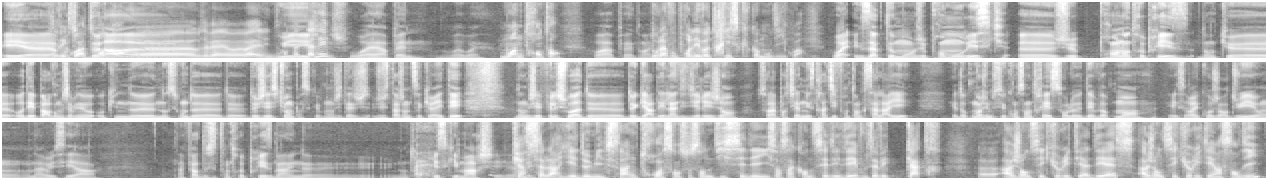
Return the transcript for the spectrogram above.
Et euh, Vous avez quoi, partir 30 de ans là, euh, Euh, Vous avez ouais, une trentaine oui, d'années ouais, à peine. Ouais, ouais, Moins de 30 ans. ouais, à peine. Ouais. Donc là, vous prenez votre risque, comme on dit. quoi. Ouais, exactement. Je prends mon risque, euh, je prends l'entreprise. Donc, au départ, donc j'avais aucune notion de, de- de gestion parce que bon, j'étais ju- juste agent de sécurité. Donc, j'ai fait le choix de, de garder l'un des dirigeants sur la partie administrative en tant que salarié. Et donc, moi, je me suis concentré sur le développement. Et c'est vrai qu'aujourd'hui, on, on a réussi à, à faire de cette entreprise ben, une, une entreprise qui marche. Et, 15 salariés 2005, 370 CDI, 150 CDD. Vous avez 4 agents de sécurité ADS, agents de sécurité incendie.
